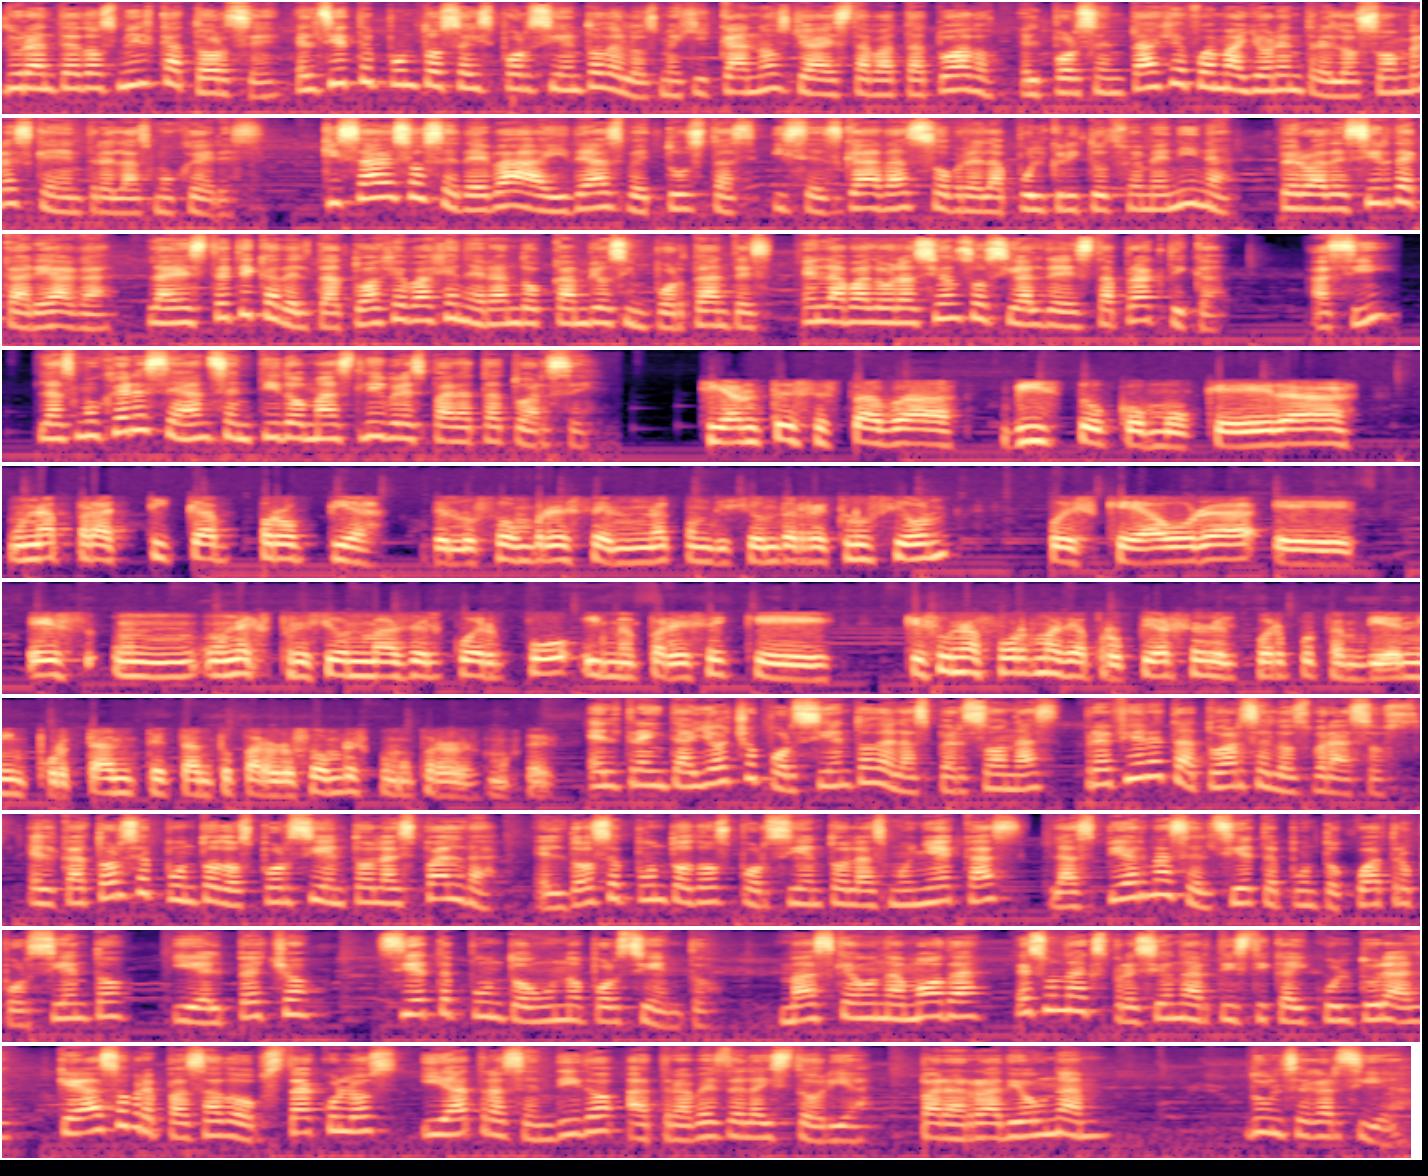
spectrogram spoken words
Durante 2014, el 7.6% de los mexicanos ya estaba tatuado. El porcentaje fue mayor entre los hombres que entre las mujeres. Quizá eso se deba a ideas vetustas y sesgadas sobre la pulcritud femenina, pero a decir de Careaga, la estética del tatuaje va generando cambios importantes en la valoración social de esta práctica. Así, las mujeres se han sentido más libres para tatuarse. Si antes estaba visto como que era una práctica propia de los hombres en una condición de reclusión, pues que ahora eh, es una expresión más del cuerpo y me parece que, que, es una forma de apropiarse del cuerpo también importante tanto para los hombres como para las mujeres. El 38% de las personas prefiere tatuarse los brazos, el 14.2% la espalda, el 12.2% las muñecas, las piernas el 7.4% y el pecho 7.1%. Más que una moda, es una expresión artística y cultural que ha sobrepasado obstáculos y ha trascendido a través de la historia. Para Radio UNAM, Dulce García.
